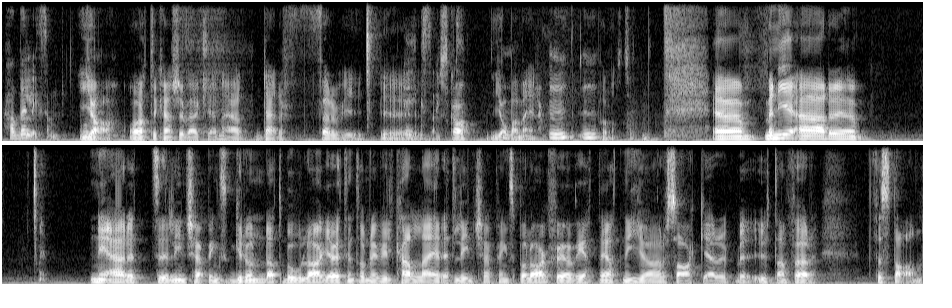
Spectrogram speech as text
hade liksom. Ja, och att det kanske verkligen är därför vi eh, ska jobba med er. Mm, mm. På något sätt. Eh, men ni är eh, ni är ett Linköpingsgrundat bolag. Jag vet inte om ni vill kalla er ett Linköpingsbolag för jag vet att ni gör saker utanför för stan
